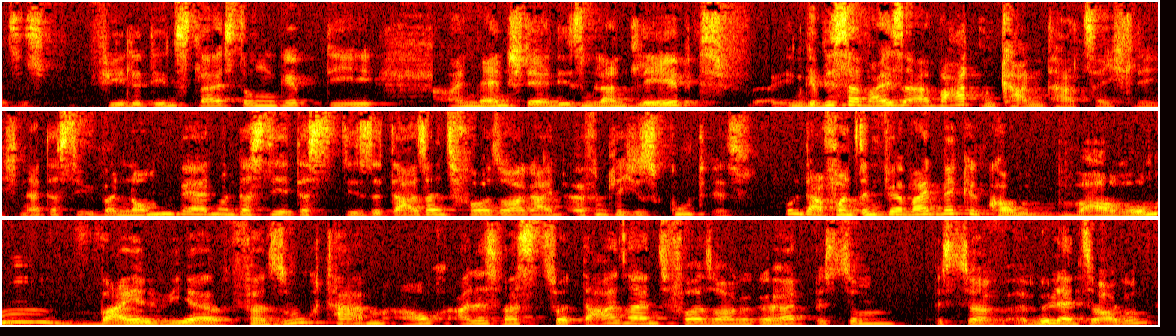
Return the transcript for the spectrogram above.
es ist viele Dienstleistungen gibt, die ein Mensch, der in diesem Land lebt, in gewisser Weise erwarten kann tatsächlich, ne, dass sie übernommen werden und dass, die, dass diese Daseinsvorsorge ein öffentliches Gut ist. Und davon sind wir weit weggekommen. Warum? Weil wir versucht haben, auch alles, was zur Daseinsvorsorge gehört, bis, zum, bis zur Müllentsorgung,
